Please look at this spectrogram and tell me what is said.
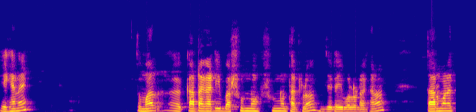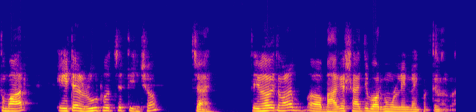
এখানে তোমার কাটাকাটি বা শূন্য শূন্য থাকল, যেটাই বলো না কেন। তার মানে তোমার এইটার রুট হচ্ছে তিনশো চার। তো এইভাবে তোমার ভাগের সাহায্যে বর্গমূল নির্ণয় করতে পারবে।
